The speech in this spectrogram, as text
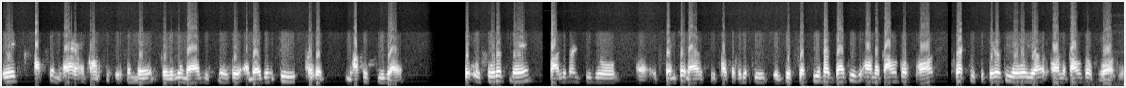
एक ऑप्शन है कॉन्स्टिट्यूशन में प्रोविज़न है, जिसमें से इमरजेंसी अगर की जाए तो उस सूरत में पार्लियामेंट की जो एक्सटेंशन है, उसकी पॉसिबिलिटी एग्जिस्ट करती है but that is on account of war threat to security हो या ऑन अकाउंट ऑफ़ वॉर हो।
